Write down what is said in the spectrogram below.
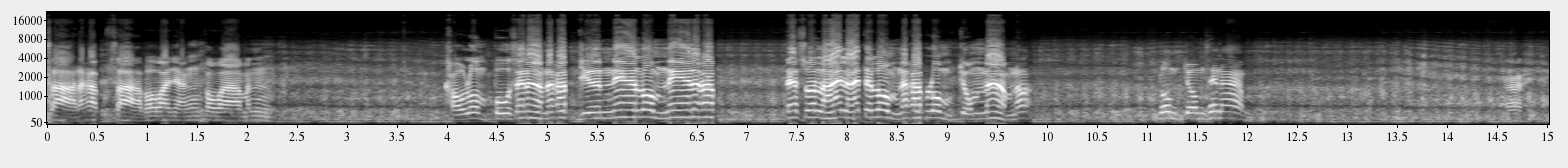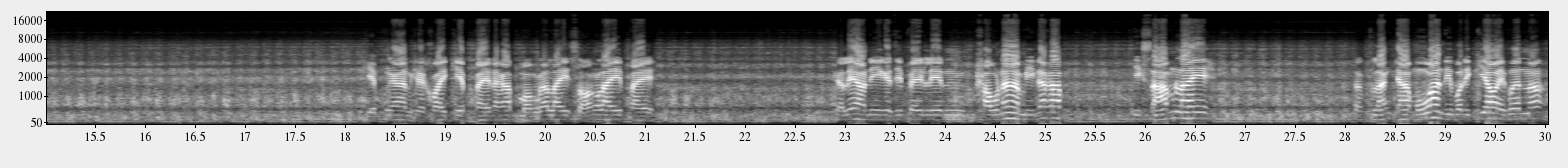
สานะครับสาเพราะว่าหยังเพราะว่ามัน เขาล่มปูใส่น้ำนะครับ ยืนแน่ล่มแน่นะครับ แต่ส่วนหลายหลายแต่ล่มนะครับล่มจมน้ำเนาะล่มจมใส่น้ำเก็บงานค่อยๆเก็บไปนะครับ มองละไรสองไรไปก็แล้วนี่ก็จะไปเลนเขาหน้ำอีกนะครับ อีกสามไร หลังจากหมู่บ้านที่บริเกี่ยวให้เพิ่นเนาะ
